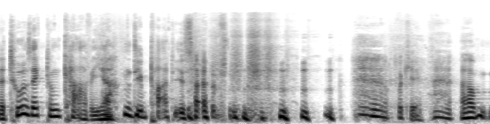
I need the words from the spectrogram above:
Natursekt und Kaviar. Die Party ist eröffnet. okay. Ähm,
